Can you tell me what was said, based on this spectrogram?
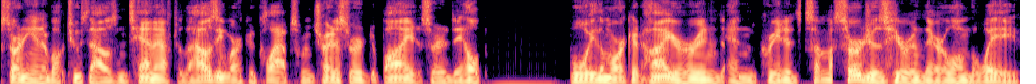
starting in about 2010 after the housing market collapsed. When China started to buy, it started to help buoy the market higher and, and created some surges here and there along the way.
